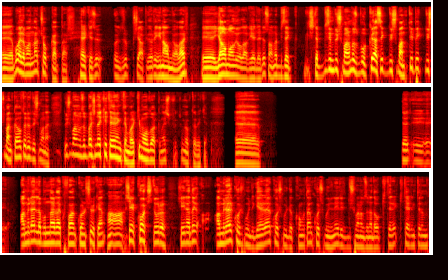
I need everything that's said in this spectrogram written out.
E, bu elemanlar çok gaddar. Herkesi öldürüp şey yapıyor, rehin almıyorlar. E, yağmalıyorlar yerleri. Sonra bize işte bizim düşmanımız bu. Klasik düşman, tipik düşman, Duty düşmanı. Düşmanımızın başında Kit Harington var. Kim olduğu hakkında hiçbir fikrim yok tabii ki. E, işte, e, e, Amiral'le bunlarla falan konuşurken aa şey koç doğru. Şeyin adı Amiral Koç muydu? General Koç muydu? Komutan Koç muydu? Neydi düşmanımızın adı? O Kit, Kit Harington'ın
